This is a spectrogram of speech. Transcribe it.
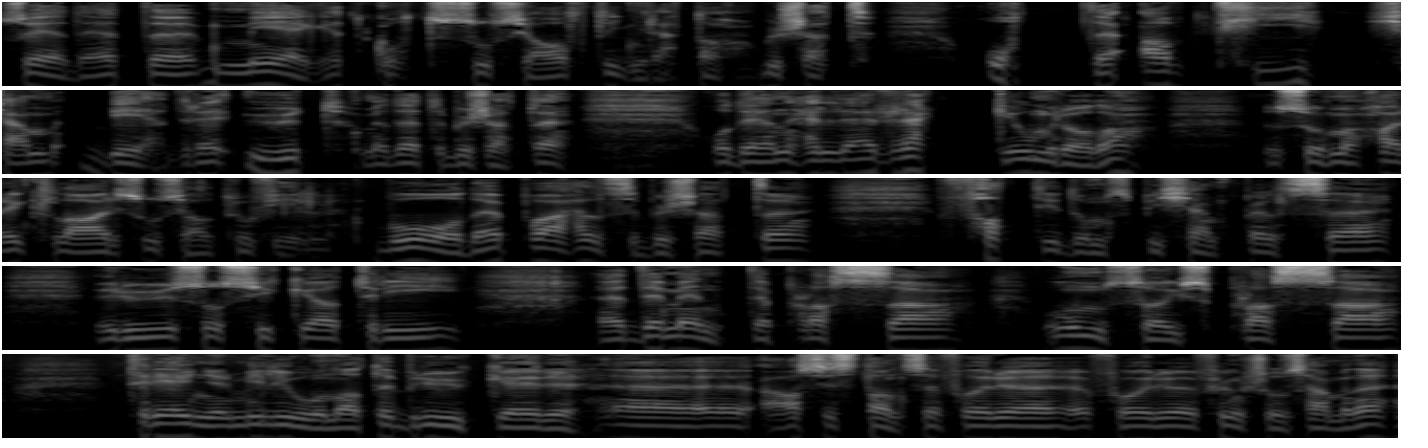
så er det et eh, meget godt sosialt innretta budsjett. Åtte av ti kommer bedre ut med dette budsjettet. Og det er en hel rekke områder som har en klar sosial profil. Både på helsebudsjettet, fattigdomsbekjempelse, rus og psykiatri, eh, dementeplasser, omsorgsplasser. 300 millioner til brukerassistanse for, eh, for funksjonshemmede.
